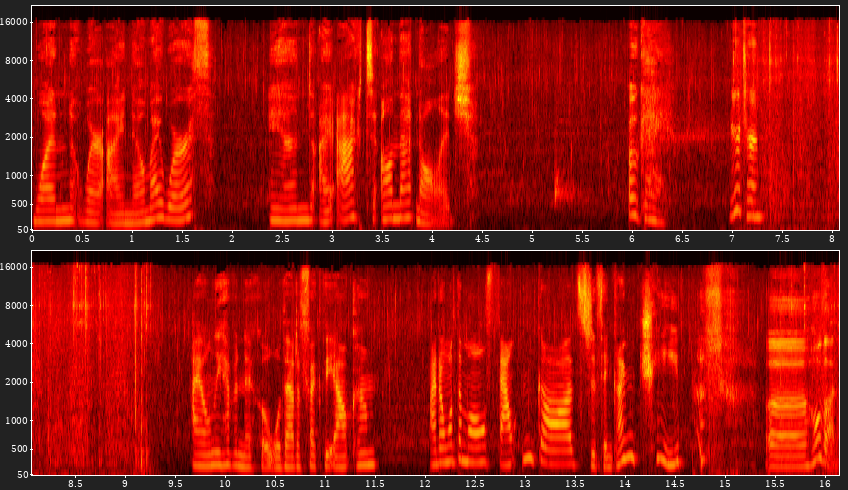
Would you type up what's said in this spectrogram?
One where I know my worth and I act on that knowledge. Okay, your turn. I only have a nickel. Will that affect the outcome? I don't want them all fountain gods to think I'm cheap. Uh, hold on.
